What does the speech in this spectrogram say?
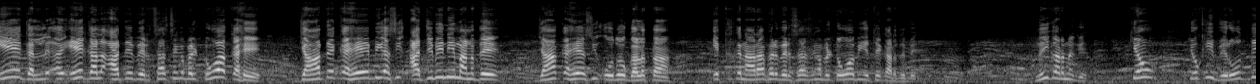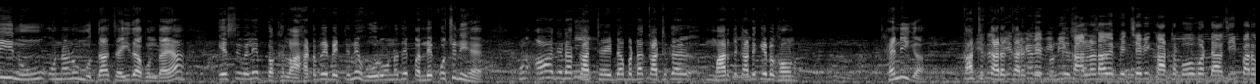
ਇਹ ਗੱਲ ਇਹ ਗੱਲ ਅੱਜ ਵਿਰਸਾ ਸਿੰਘ ਬਲਟੋਆ ਕਹੇ, ਜਾਂ ਤੇ ਕਹੇ ਵੀ ਅਸੀਂ ਅੱਜ ਵੀ ਨਹੀਂ ਮੰਨਦੇ, ਜਾਂ ਕਹੇ ਅਸੀਂ ਉਦੋਂ ਗਲਤ ਆ। ਇੱਕ ਕਿਨਾਰਾ ਫਿਰ ਵਿਰਸਾ ਸਿੰਘ ਬਲਟੋਆ ਵੀ ਇੱਥੇ ਕਰ ਦੇਵੇ। ਨਹੀਂ ਕਰਨਗੇ। ਕਿਉਂ? ਕਿਉਂਕਿ ਵਿਰੋਧੀ ਨੂੰ ਉਹਨਾਂ ਨੂੰ ਮੁੱਦਾ ਚਾਹੀਦਾ ਹੁੰਦਾ ਆ। ਇਸ ਵੇਲੇ ਬਖਲਾਹਟ ਦੇ ਵਿੱਚ ਨੇ, ਹੋਰ ਉਹਨਾਂ ਦੇ ਪੱਲੇ ਕੁਝ ਨਹੀਂ ਹੈ। ਹੁਣ ਆਹ ਜਿਹੜਾ ਇਕੱਠ ਹੈ ਐਡਾ ਵੱਡਾ ਇਕੱਠ ਕਰ, ਮਾਰਚ ਕੱਢ ਕੇ ਵਿਖਾਉਣ, ਹੈ ਨਹੀਂਗਾ ਇਕੱਠ ਕਰ ਕਰਕੇ ਬੀਬੀ ਖਾਲੜਾ ਦੇ ਪਿੱਛੇ ਵੀ ਕੱਟ ਬਹੁਤ ਵੱਡਾ ਸੀ ਪਰ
